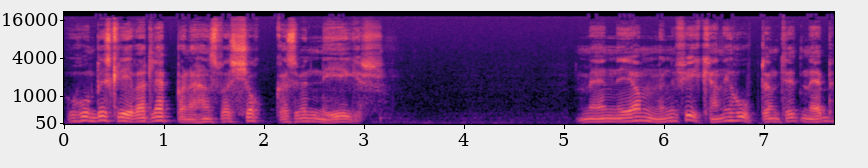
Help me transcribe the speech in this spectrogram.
Och hon beskrev att läpparna hans var tjocka som en negers. Men ja, men fick han ihop dem till ett näbb.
